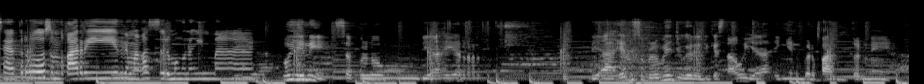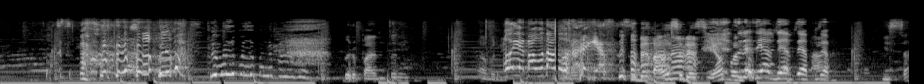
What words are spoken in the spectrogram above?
Saya terus untuk Ari Terima kasih sudah mengundang Ina Iya. Oh iya nih, sebelum di akhir di akhir sebelumnya juga udah dikasih tahu ya ingin berpantun nih. Lupa lupa lupa lupa lupa Berpantun apa nih? Oh ya tahu tahu Yes. Sudah tahu sudah siap Sudah siap siap siap siap Bisa?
